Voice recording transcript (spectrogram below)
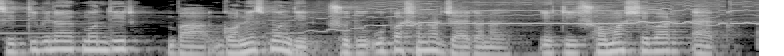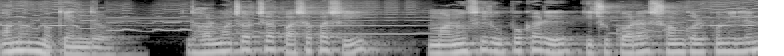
সিদ্ধিবিনায়ক মন্দির বা গণেশ মন্দির শুধু উপাসনার জায়গা নয়, এটি সমাজসেবার এক অনন্য কেন্দ্র। ধর্মচর্চার পাশাপাশি মানুষের উপকারে কিছু করার সংকল্প নিলেন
